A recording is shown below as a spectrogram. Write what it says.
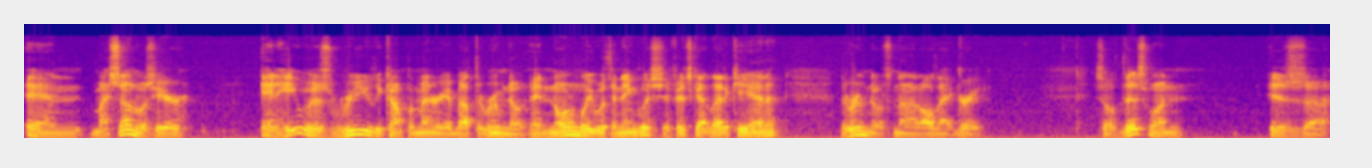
and my son was here and he was really complimentary about the room note and normally with an english if it's got latakia in it the room note's not all that great. So this one is uh,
